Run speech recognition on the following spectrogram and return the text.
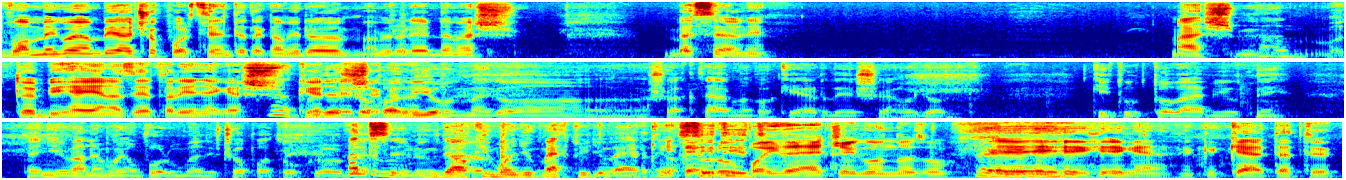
Van még olyan BL csoport szerintetek, amiről, amiről érdemes beszélni? Más, hát, a többi helyen azért a lényeges hát, kérdések. Ugye sok a Lyon meg a Saktárnak a kérdése, hogy ott ki tud tovább jutni. De nyilván nem olyan volumenű csapatokról hát, beszélünk, de aki mondjuk meg tudja verni a európai tehetséggondozó. Igen, keltetők.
